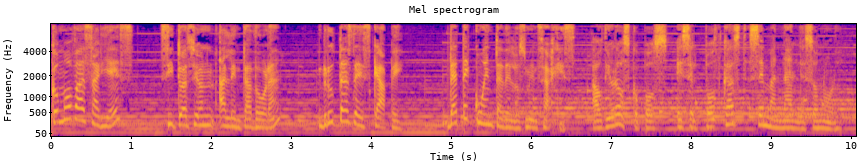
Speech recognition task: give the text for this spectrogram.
¿Cómo vas, Aries? ¿Situación alentadora? ¿Rutas de escape? Date cuenta de los mensajes. Audioróscopos es el podcast semanal de Sonoro.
